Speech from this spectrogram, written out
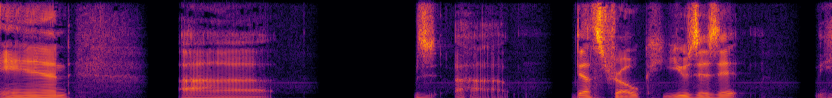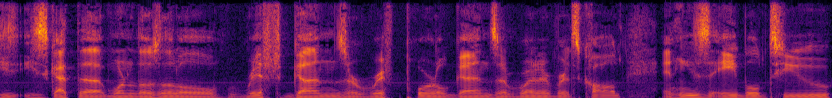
and uh, uh, Deathstroke uses it he's he's got the one of those little rift guns or rift portal guns or whatever it's called. And he's able to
